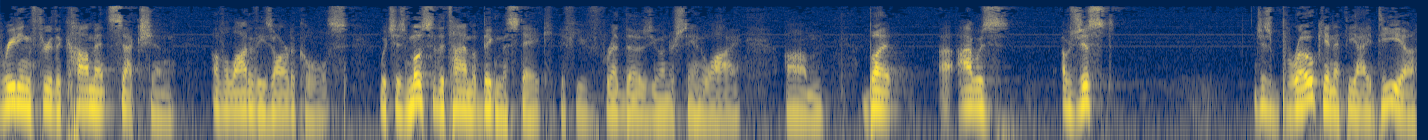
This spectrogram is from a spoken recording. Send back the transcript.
reading through the comment section of a lot of these articles, which is most of the time a big mistake. If you've read those, you understand why. Um, but I was I was just just broken at the idea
